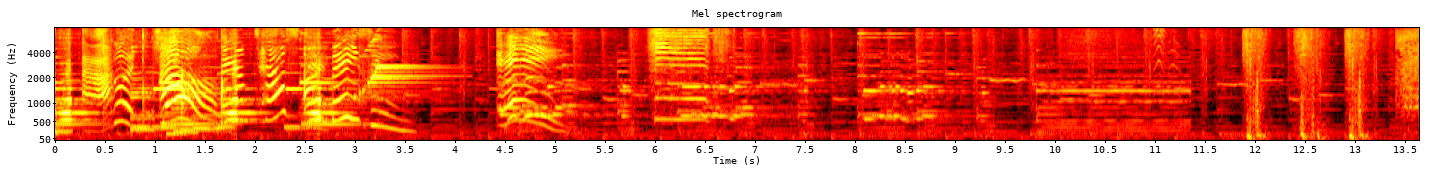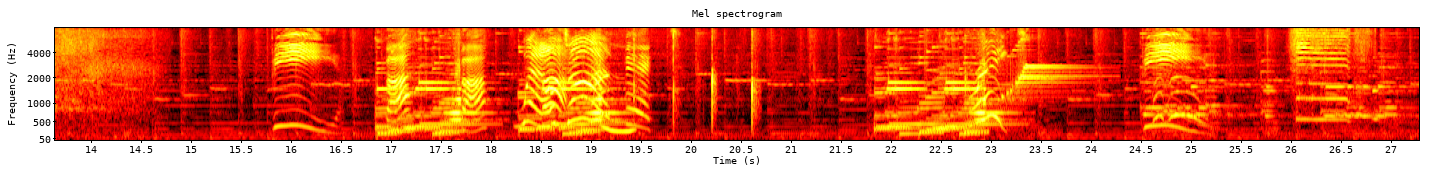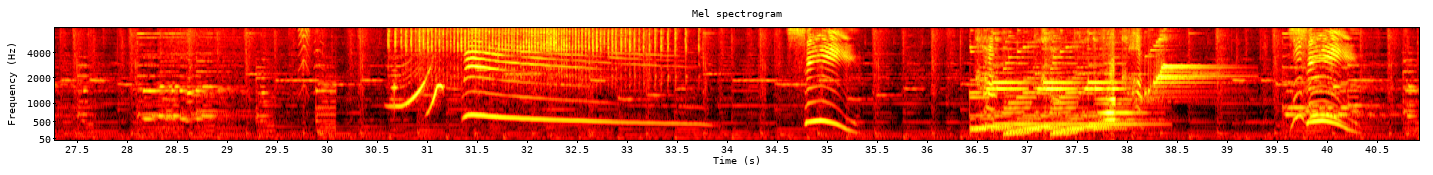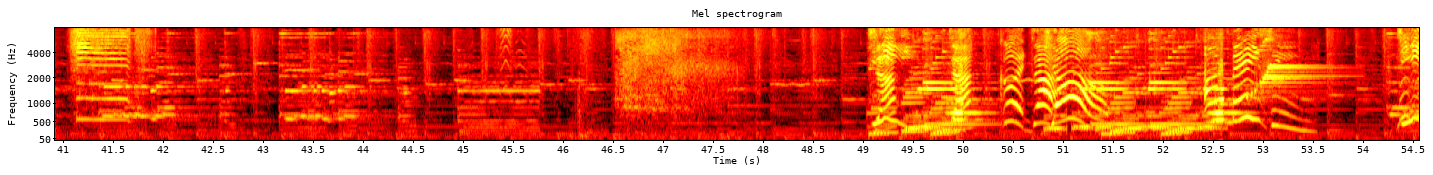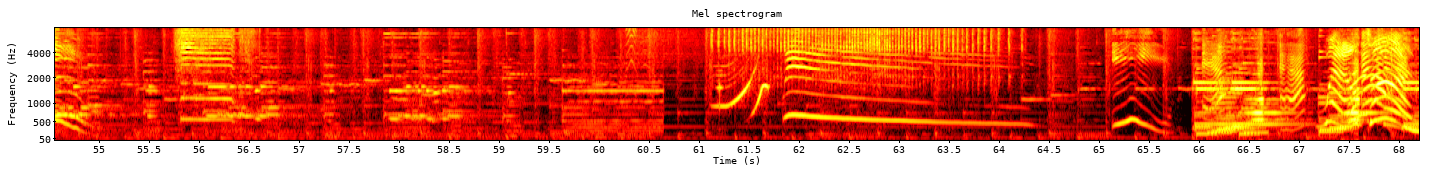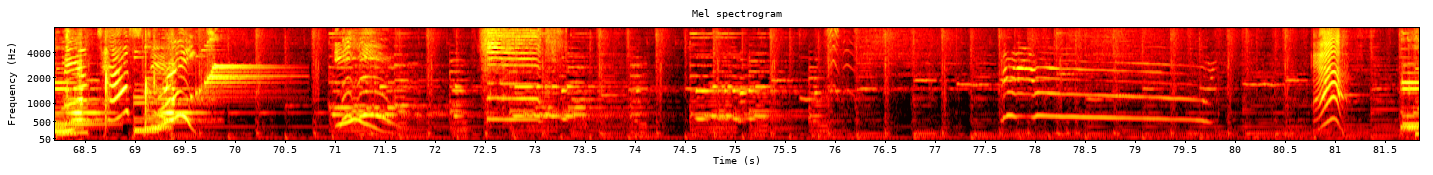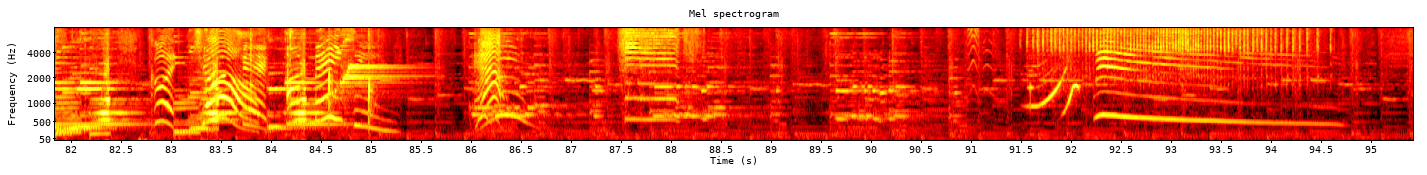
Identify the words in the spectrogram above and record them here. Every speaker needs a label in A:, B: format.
A: Good job! Fantastic! Amazing! A! B. Ba, ba,
B: Well
A: ba.
B: done.
A: Perfect. Great. B. Da, da, good job! Amazing! D. E. F. F.
B: Well done.
A: Fantastic! Great! Good job! Amazing!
